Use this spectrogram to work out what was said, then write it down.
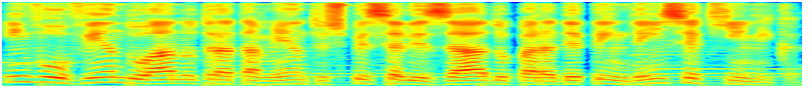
envolvendo-a no tratamento especializado para dependência química.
